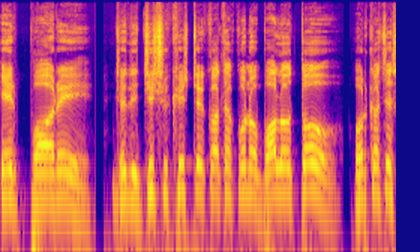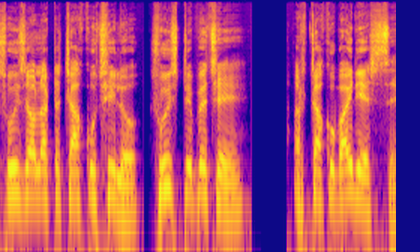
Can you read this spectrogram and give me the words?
এর পরে যদি যীশু খ্রিস্টের কথা কোনো বলো তো, ওর কাছে সুইচওয়ালা একটা চাকু ছিল, সুইচ টিপেছে আর চাকু বাইরে এসছে।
